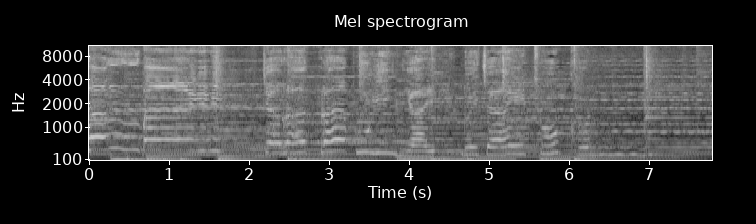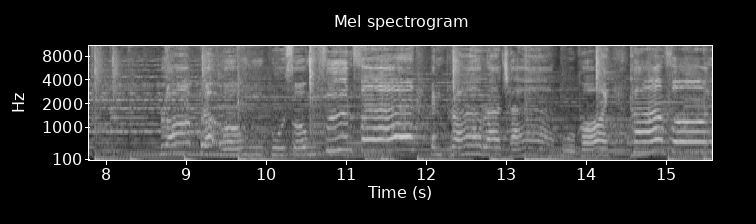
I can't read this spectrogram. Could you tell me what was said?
ทั้งใบ จะรักพระผู้ยิ่งใหญ่ ด้วยใจทุกคน เพราะพระองค์ผู้ทรงฟื้นฟ้า เป็นพระราชาผู้คอยท้าฝน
